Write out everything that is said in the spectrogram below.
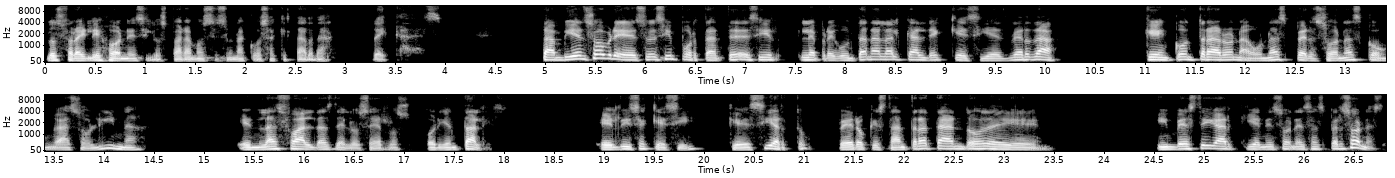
los frailejones y los páramos es una cosa que tarda décadas. También sobre eso es importante decir, le preguntan al alcalde que si es verdad que encontraron a unas personas con gasolina en las faldas de los cerros orientales. Él dice que sí, que es cierto, pero que están tratando de investigar quiénes son esas personas.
